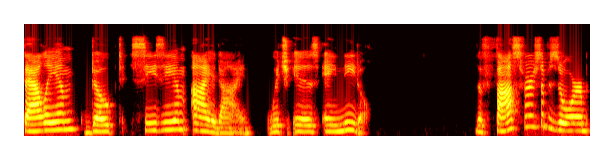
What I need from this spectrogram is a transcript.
thallium doped cesium iodine, which is a needle. The phosphors absorb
